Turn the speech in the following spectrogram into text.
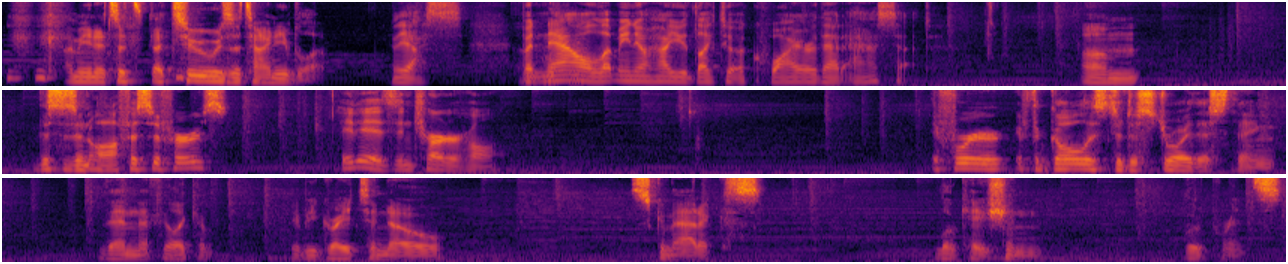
I mean, it's, it's that two is a tiny blow. Yes. But now let me know how you'd like to acquire that asset. This is an office of hers. It is in Charter Hall. if we're if the goal is to destroy this thing, then I feel like it'd be great to know schematics, location, blueprints,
